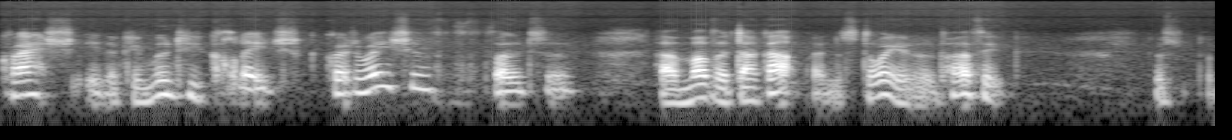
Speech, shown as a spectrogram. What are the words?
crash in the community college graduation photo her mother dug up, and the story of the perfect the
